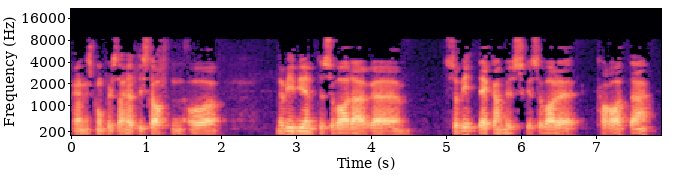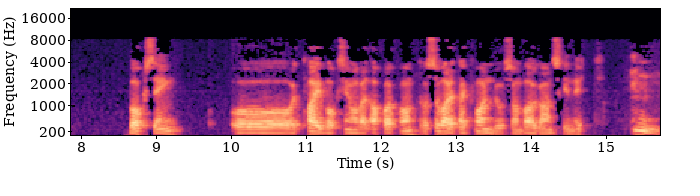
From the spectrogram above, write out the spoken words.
treningskompiser helt i starten. Og når vi begynte, så var det eh, Så vidt jeg kan huske, så var det karate, boksing og thaiboksing var vel akkurat kommet. Og så var det taekwondo som var ganske nytt. Mm.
